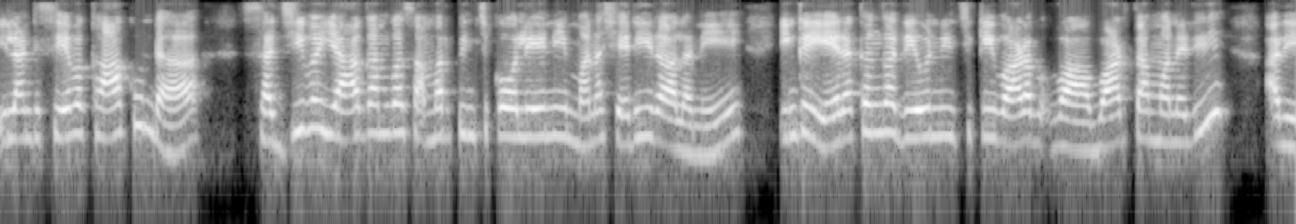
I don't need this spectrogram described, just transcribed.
ఇలాంటి సేవ కాకుండా సజీవ యాగంగా సమర్పించుకోలేని మన శరీరాలని ఇంకా ఏ రకంగా దేవునికి వాడ వాడతాం అనేది అది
